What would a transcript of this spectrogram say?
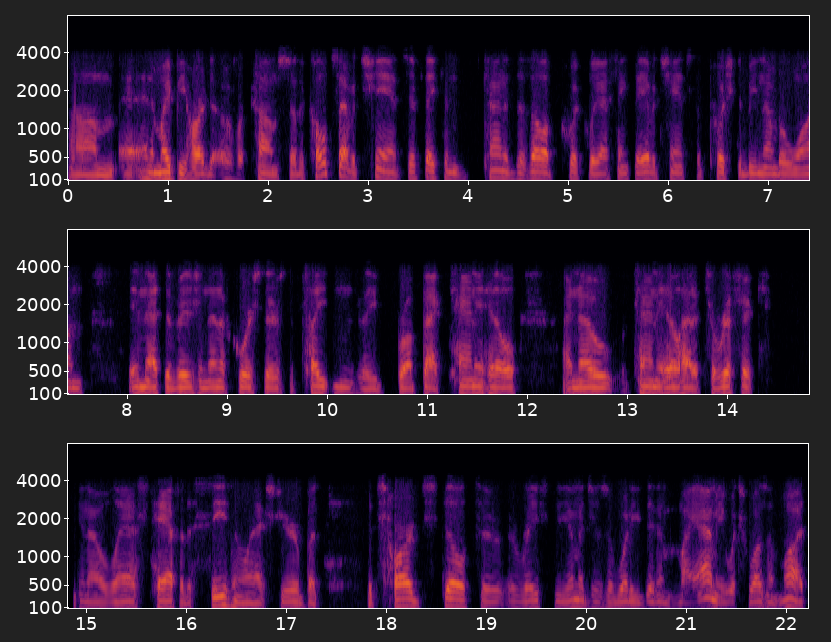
um, and it might be hard to overcome. So the Colts have a chance if they can kind of develop quickly. I think they have a chance to push to be number one in that division. Then, of course, there's the Titans. They brought back Tannehill. I know Tannehill had a terrific, you know, last half of the season last year, but it's hard still to erase the images of what he did in Miami, which wasn't much.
